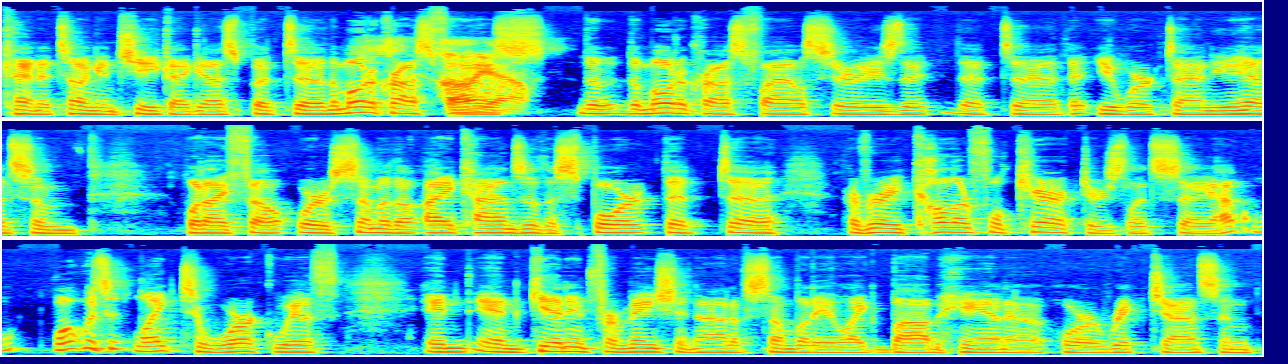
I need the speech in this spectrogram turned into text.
kind of tongue in cheek, I guess. But uh, the motocross files, oh, yeah. the the motocross file series that that uh, that you worked on, you had some what I felt were some of the icons of the sport that uh, are very colorful characters. Let's say, How, what was it like to work with and and get information out of somebody like Bob Hannah or Rick Johnson?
